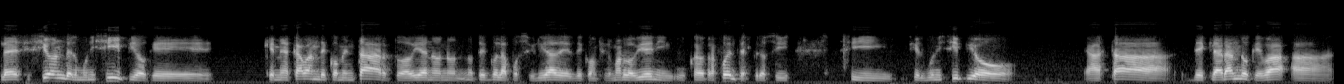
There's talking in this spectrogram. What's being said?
la decisión del municipio que, me acaban de comentar, todavía no, no, tengo la posibilidad de, confirmarlo bien y buscar otras fuentes, pero si, si, si el municipio está declarando que va a,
